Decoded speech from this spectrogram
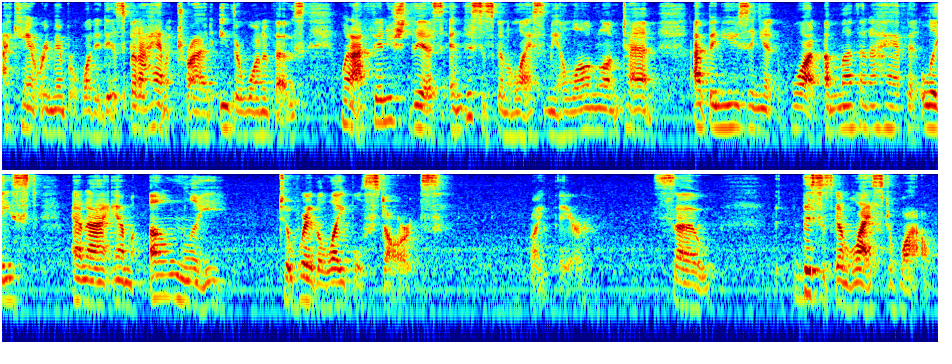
I can't remember what it is, but I haven't tried either one of those. When I finish this, and this is going to last me a long, long time, I've been using it, what, a month and a half at least, and I am only to where the label starts, right there. So this is going to last a while.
